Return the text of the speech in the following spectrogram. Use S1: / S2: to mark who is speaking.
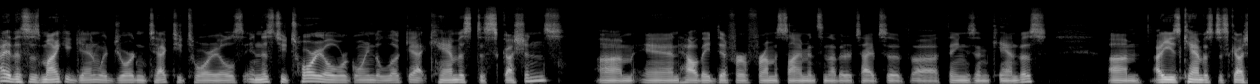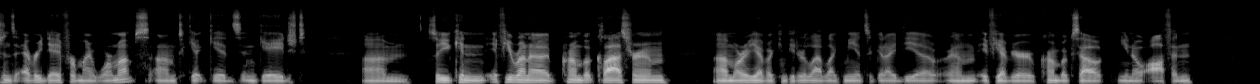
S1: Hi, this is Mike again with Jordan Tech Tutorials. In this tutorial, we're going to look at Canvas discussions um, and how they differ from assignments and other types of uh, things in Canvas. Um, I use Canvas discussions every day for my warm-ups um, to get kids engaged. Um, so you can, if you run a Chromebook classroom um, or you have a computer lab like me, it's a good idea. Um, if you have your Chromebooks out, you know, often,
